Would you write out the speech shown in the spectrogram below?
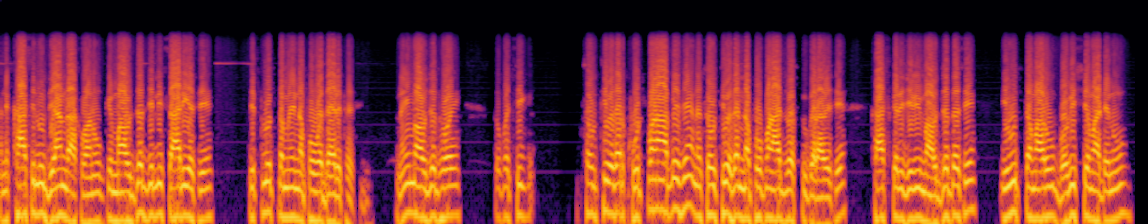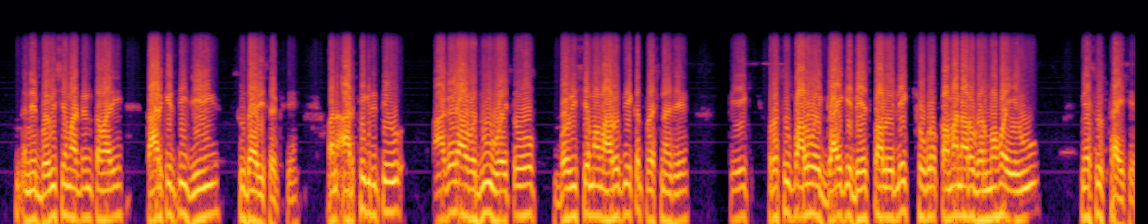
અને ખાસ એટલું ધ્યાન રાખવાનું કે માવજત જેટલી સારી હશે, તેટલો જ તમને નફો વધારે થશે. નહીં માવજત હોય તો પછી સૌથી વધારે ખોટ પણ આપે છે અને સૌથી વધારે નફો પણ આ જ વસ્તુ કરાવે છે. ખાસ કરી જેવી માવજત હશે, એવું જ તમારું ભવિષ્ય માટેનું અને ભવિષ્ય માટેનું તમારી કારકિર્દી જેવી સુધારી શકશે. અને આર્થિક રીતે આગળ આ વધવું હોય તો ભવિષ્યમાં મારો એક જ પ્રશ્ન છે કે એક પશુ પાલો એક ગાય કે ભેંસ પાલો એટલે એક છોકરો કમાનારો ઘરમાં હોય એવું મહેસૂસ થાય છે.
